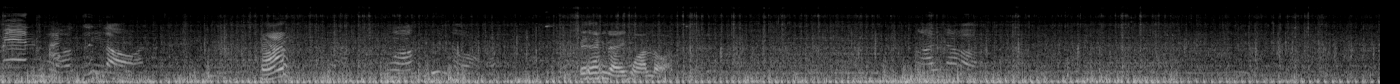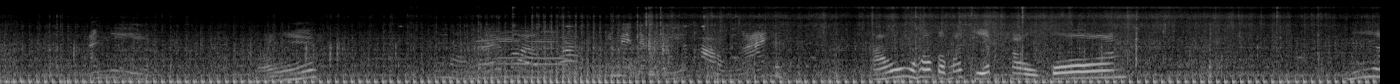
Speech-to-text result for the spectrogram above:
แม่นหัวขึ้นหลอด ฮะหัวขึ้นหลอดเป็นยังไงหัวหลอดหัวหลอดอันนี้ไหนแม่บอกว่าที่แม่จะซื้อเขาไงเอาเขาก็มาเก็บเข่าก่อนเนี่ย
